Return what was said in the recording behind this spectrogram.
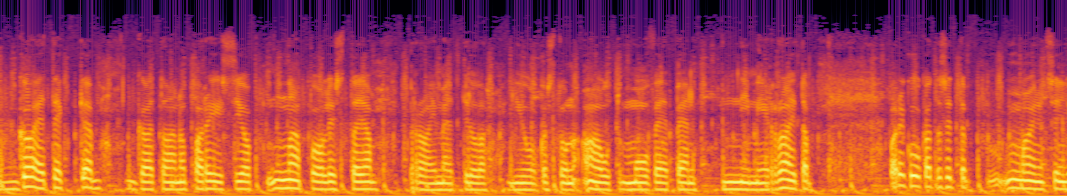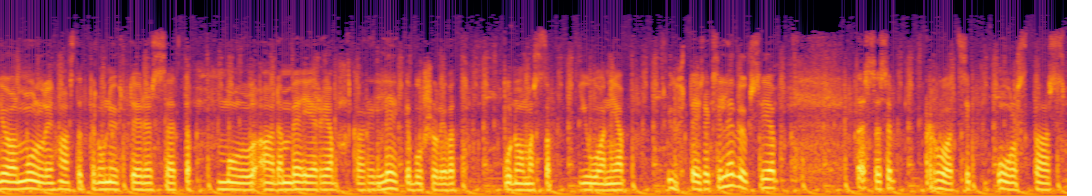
Oli Gaetecke, Gatano Parisio Napolista ja Primettilla julkaistun Out Movepen nimiraita. Pari kuukautta sitten mainitsin Joel Mullin haastattelun yhteydessä, että Mull, Adam Beyer ja Kari Leekkebusch olivat punomassa juonia yhteiseksi levyksi. Ja tässä se Ruotsi All Stars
